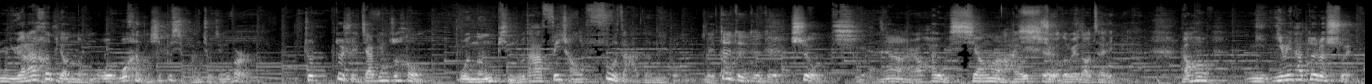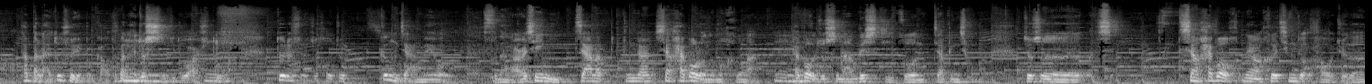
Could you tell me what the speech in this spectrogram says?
你原来喝比较浓，我我可能是不喜欢酒精味儿，就兑水加冰之后，我能品出它非常复杂的那种味道。对对对对，是有甜啊，然后还有香啊，还有酒的味道在里面。然后你因为它兑了水嘛，它本来度数也不高，它本来就嗯。十几度、二十度嘛，兑了水之后就更加没有负担感，而且你加了中间像 highball 那么喝嘛、嗯。H i g h b a l l 就是拿威士忌做加冰球嘛，就是像 highball 那样喝清酒的话，我觉得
